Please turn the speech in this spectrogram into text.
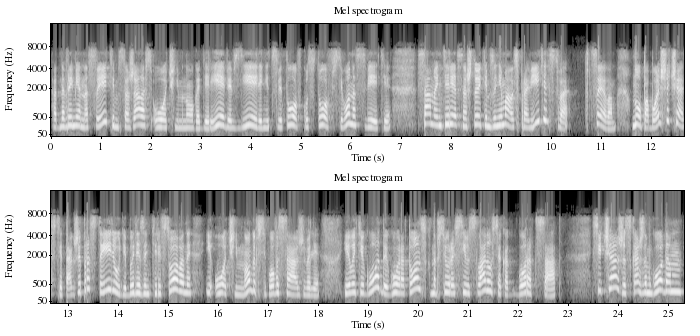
одновременно с этим сажалось очень много деревьев, зелени, цветов, кустов, всего на свете. Самое интересное, что этим занималось правительство – в целом. Но по большей части также простые люди были заинтересованы и очень много всего высаживали. И в эти годы город Омск на всю Россию славился как город-сад. Сейчас же с каждым годом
